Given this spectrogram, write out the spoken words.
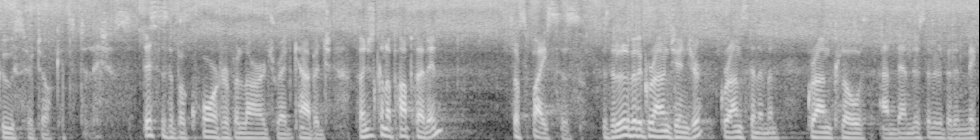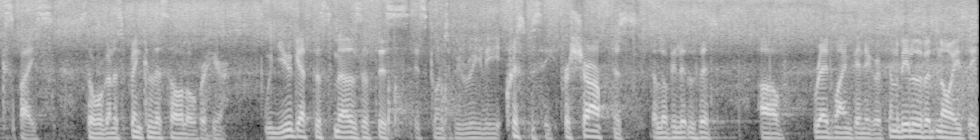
goose or duck, it's delicious. This is about a quarter of a large red cabbage. So I'm just gonna pop that in. The spices. There's a little bit of ground ginger, ground cinnamon, ground cloves, and then there's a little bit of mixed spice. So we're gonna sprinkle this all over here. When you get the smells of this, it's going to be really Christmassy. For sharpness, a lovely little bit of red wine vinegar. It's going to be a little bit noisy.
